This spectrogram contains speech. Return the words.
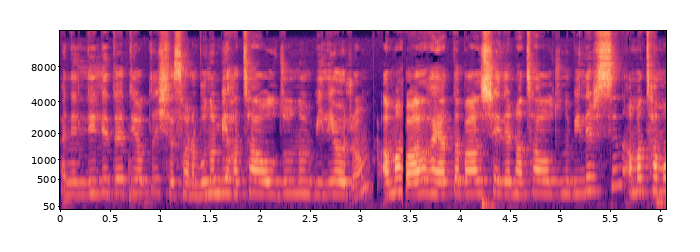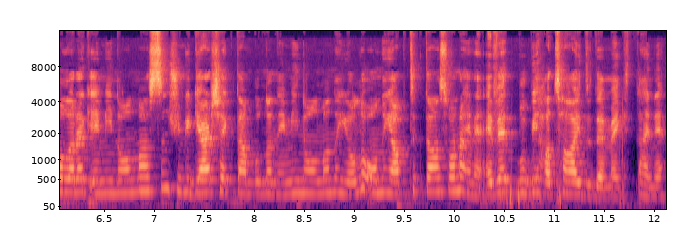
Hani Lily de diyordu işte sonra bunun bir hata olduğunu biliyorum. Ama bazı, hayatta bazı şeylerin hata olduğunu bilirsin ama tam olarak emin olmazsın. Çünkü gerçekten bundan emin olmanın yolu onu yaptıktan sonra hani evet bu bir hataydı demek. Hani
